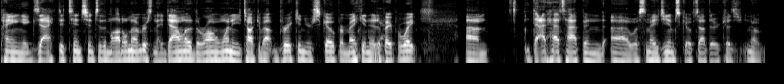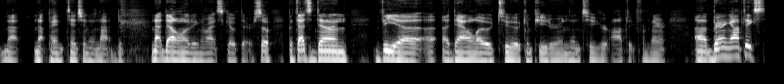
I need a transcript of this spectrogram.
paying exact attention to the model numbers, and they downloaded the wrong one. And you talked about bricking your scope or making it a Yeah. paperweight. Um, that has happened uh, with some AGM scopes out there because you know not not paying attention and not not downloading the right scope there. So, but that's done via a, a download to a computer and then to your optic from there. Uh, Bering Optics,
